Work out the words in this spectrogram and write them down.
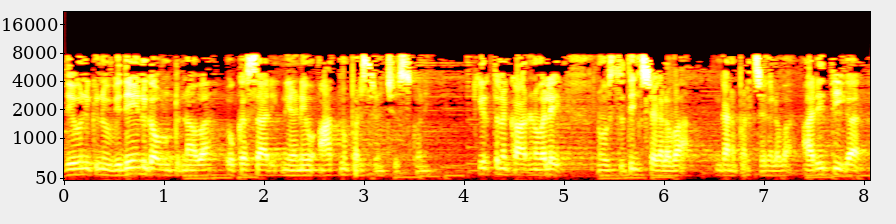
దేవునికి నువ్వు విధేయునిగా ఉంటున్నావా? ఒకసారి నేను నీవు ఆత్మ పరిశ్రమ చేసుకొని కీర్తన కారణం వలె నువ్వు స్థుతించగలవా? గనపరచగలవా ఆ రీతిగా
